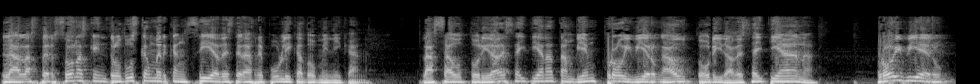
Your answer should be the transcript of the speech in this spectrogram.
la- las personas que introduzcan mercancía desde la República Dominicana. Las autoridades haitianas también prohibieron, autoridades haitianas, prohibieron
